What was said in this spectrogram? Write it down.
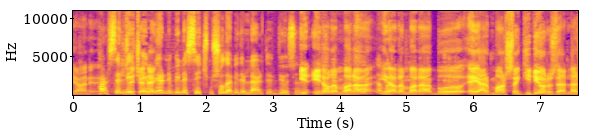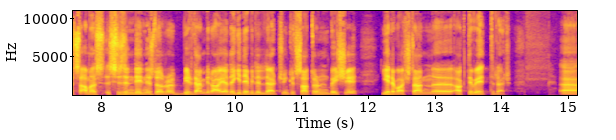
yani Parselleyip seçenek evlerini bile seçmiş olabilirlerdi diyorsunuz. İn- İnanın bana, inanın bana bu eğer Mars'a gidiyoruz derlerse ama sizin dediğiniz doğru birdenbire Ay'a da gidebilirler. Çünkü Satürn 5'i yeni baştan e, aktive ettiler. E,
